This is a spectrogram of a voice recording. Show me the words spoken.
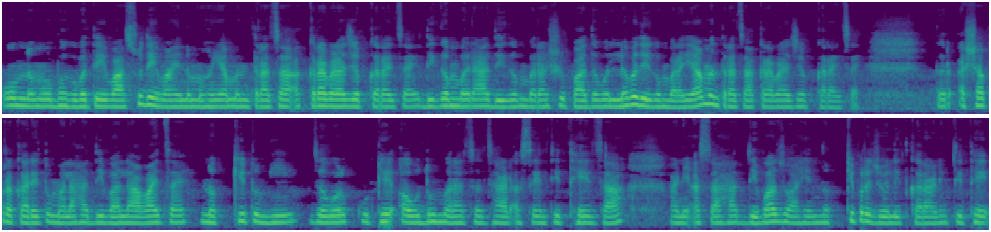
ओम नमो भगवते वासुदेवाय नमः या मंत्राचा अकरा वेळा जप करायचा आहे. दिगंबरा दिगंबरा श्रीपाद वल्लभ दिगंबरा या मंत्राचा अकरा वेळा जप करायचा आहे. तर अशा प्रकारे तुम्हाला हा दिवा लावायचा आहे. नक्की तुम्ही जवळ कुठे औदुंबराचं झाड असेल तिथे जा आणि असा हा दिवा जो आहे नक्की प्रज्वलित करा आणि तिथे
